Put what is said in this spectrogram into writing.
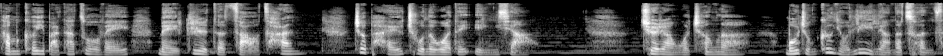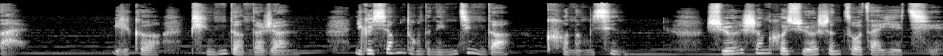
他们可以把它作为每日的早餐，这排除了我的影响，却让我成了某种更有力量的存在，一个平等的人，一个相同的宁静的可能性。学生和学生坐在一起，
